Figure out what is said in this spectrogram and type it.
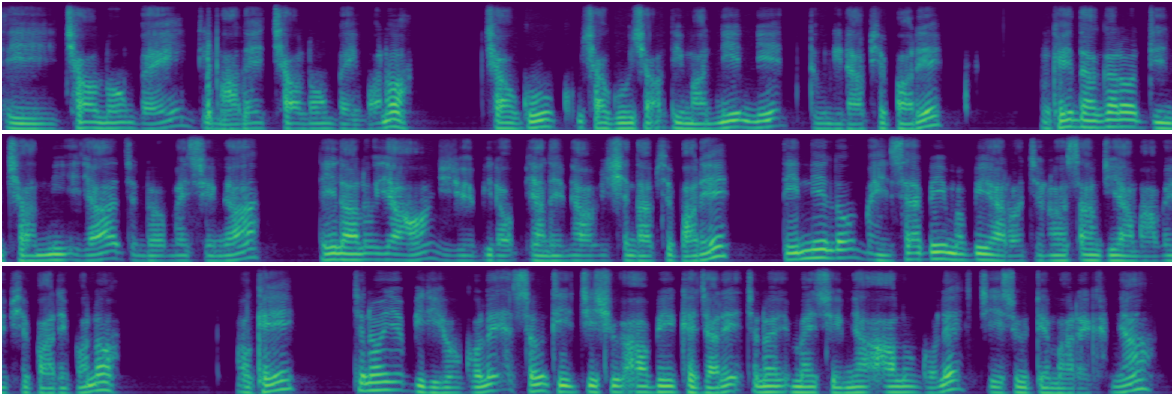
ဒီ6လုံးပိန်ဒီမှာလည်း6လုံးပိန်ပေါ့နော်6ကို6ကို6ဒီမှာနှစ်နှစ်တူနေတာဖြစ်ပါတယ်โอเคဒါကတော့တင်ချာနည်းအရာကျွန်တော်မိတ်ဆွေများလေ့လာလို့ရအောင်ရည်ရွယ်ပြီးတော့ပြန်လည်များပြီးရှင်းတာဖြစ်ပါတယ် ဒီနေ့လုံးပိန်ဆက်ပြီးမပြရတော့ကျွန်တော်စောင့်ကြည့်ရမှာပဲဖြစ်ပါတယ်ပေါ့နော်။ Okay ကျွန်တော်ရဲ့ဗီဒီယိုကိုလည်းအဆုံးထိကြည့်ရှုအားပေးခဲ့ကြတဲ့ကျွန်တော်ရဲ့အမိုက်ဆွေများအားလုံးကိုလည်းကျေးဇူးတင်ပါတယ်ခင်ဗျာ။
